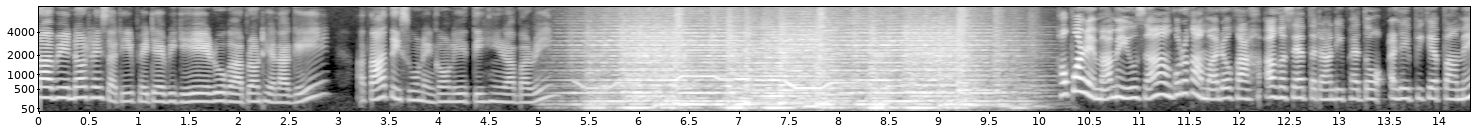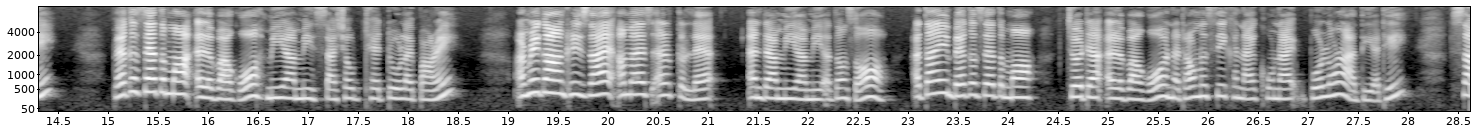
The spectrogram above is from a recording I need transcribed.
ရာဘီနောက်ထိတ်စတီဖိတ်တဲ့ပြီးကေရိုကပရောင်းထဲလာကေအသားတီဆိုးနေကောင်းလေးတီဟင်ရပါရီဟုတ်ပါတယ်မမေယူဆန်ကိုရကမာတော့ကအကဆက်တရန်ဒီဖက်တော့အလေးပိခဲ့ပါမယ် ဘက်ကဆက်သမားအလဘာကိုမီယာမီစာရှုပ်ထဲတိုးလိုက်ပါတယ်အမေရိကန်ခရီးဆိုင် MSL ကလက်အန်တာမီယာမီအသွန်းစောအတိုင်းဘက်ကဆက်သမားဂျော်ဒန်အလဘာကို2020ခနိုင်ခုနိုင်ဘိုလွန်ရာတီအထိစာ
